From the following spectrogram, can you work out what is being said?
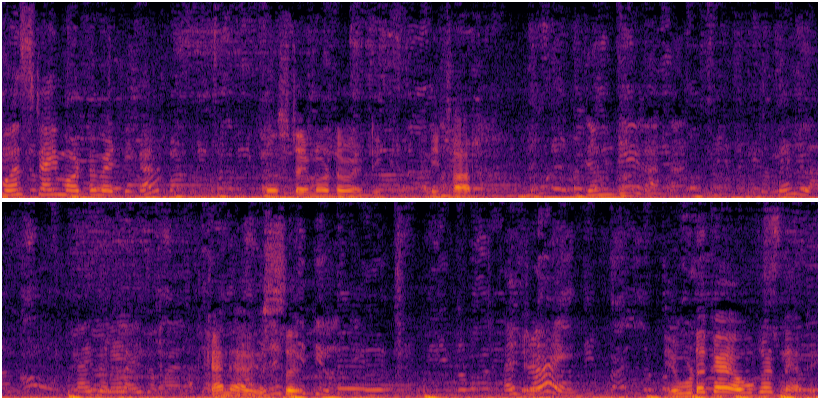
First time automatic first time automatic आणि थार. जमते ना. काय झालं काय नाही अरे बजेट स- किती होती आय ट्राय एवढं काय अवघड नाही अरे.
